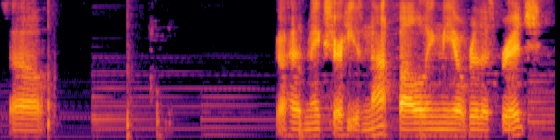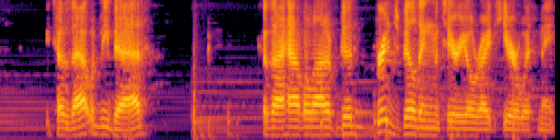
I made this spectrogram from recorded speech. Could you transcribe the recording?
So go ahead and make sure he is not following me over this bridge because that would be bad because I have a lot of good bridge building material right here with me.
